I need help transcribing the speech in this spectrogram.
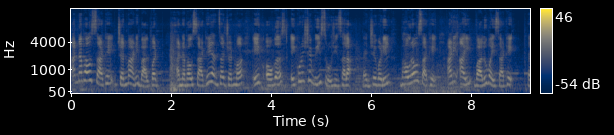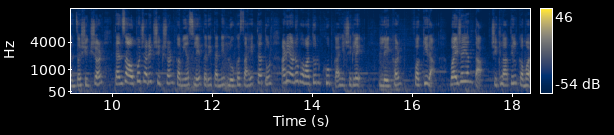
अण्णाभाऊ साठे जन्म आणि बालपण. अण्णाभाऊ साठे यांचा जन्म एक ऑगस्ट एकोणीसशे वीस रोजी झाला. त्यांचे वडील भाऊराव साठे आणि आई वालुबाई साठे. त्यांचं शिक्षण त्यांचं औपचारिक शिक्षण कमी असले तरी त्यांनी लोकसाहित्यातून आणि अनुभवातून खूप काही शिकले. लेखन फकीरा वैजयंता चिखलातील कमळ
